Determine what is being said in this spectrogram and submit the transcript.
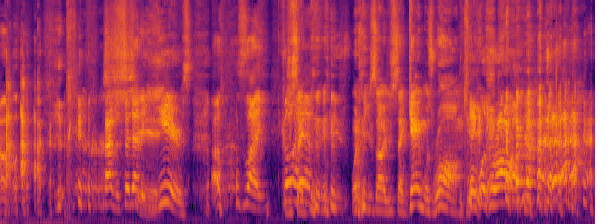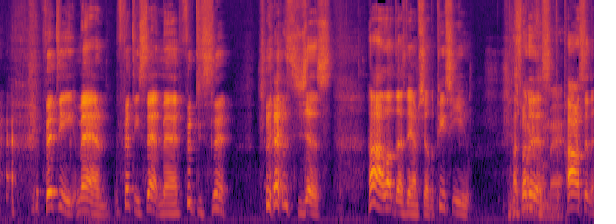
I haven't said that in years. I was like, go you ahead. said, when you saw it, you said game was wrong. Game was wrong. 50, man. 50 Cent, man. 50 Cent. it's just. Ah, I love that damn show. The PCU. That's what it is. man. The power cin-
